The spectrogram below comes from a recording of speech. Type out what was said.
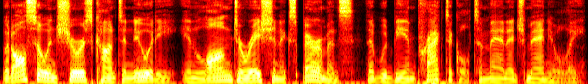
but also ensures continuity in long duration experiments that would be impractical to manage manually.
